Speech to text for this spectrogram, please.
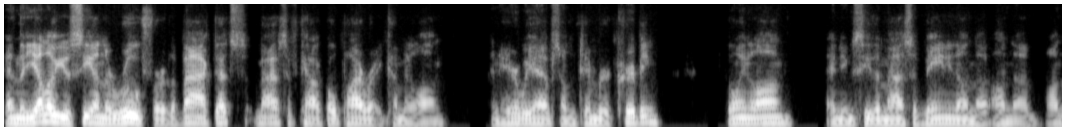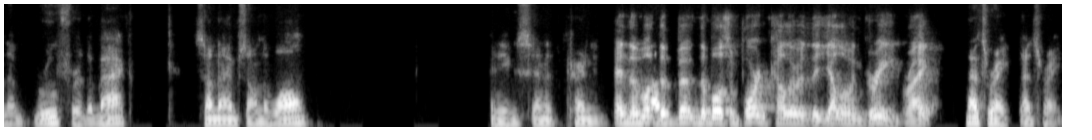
And the yellow you see on the roof or the back, that's massive chalcopyrite coming along. And here we have some timber cribbing going along, and you can see the massive veining on the on the on the roof or the back, sometimes on the wall. And you can send it trending. And the the the most important color is the yellow and green, right? That's right. That's right.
